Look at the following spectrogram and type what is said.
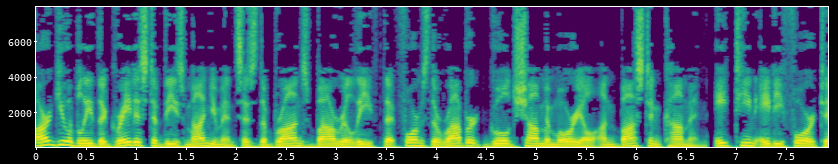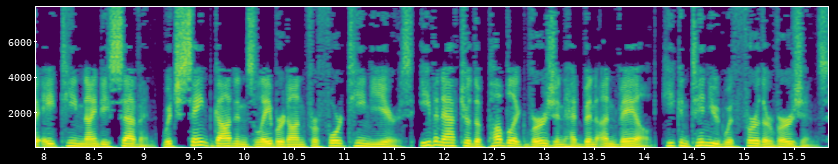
Arguably the greatest of these monuments is the bronze bas-relief that forms the Robert Gould Shaw Memorial on Boston Common, 1884–1897, which St. Gaudens labored on for 14 years. Even after the public version had been unveiled, he continued with further versions.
